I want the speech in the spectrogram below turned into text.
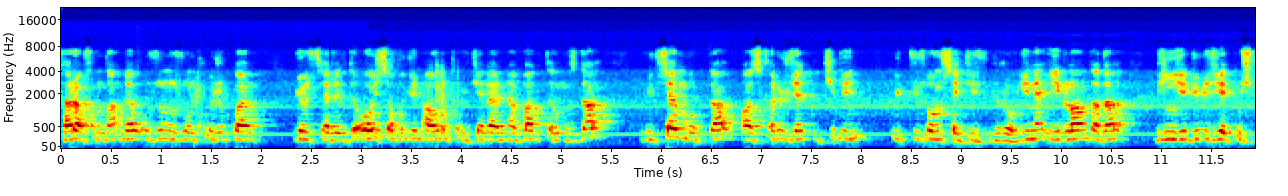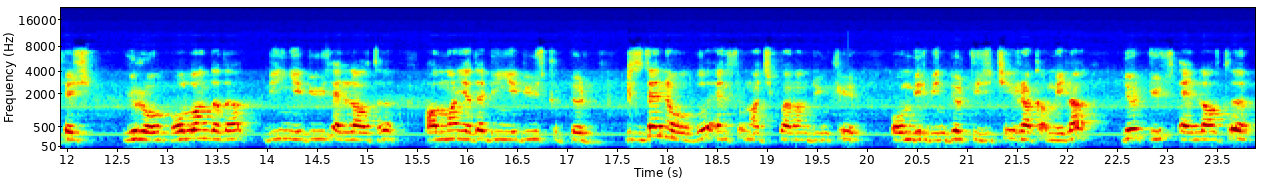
tarafından ve uzun uzun kuyruklar gösterildi. Oysa bugün Avrupa ülkelerine baktığımızda Lüksemburg'da asgari ücret 2318 euro. Yine İrlanda'da 1775 euro. Hollanda'da 1756. Almanya'da 1744. Bizde ne oldu? En son açıklanan dünkü 11.402 rakamıyla 456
